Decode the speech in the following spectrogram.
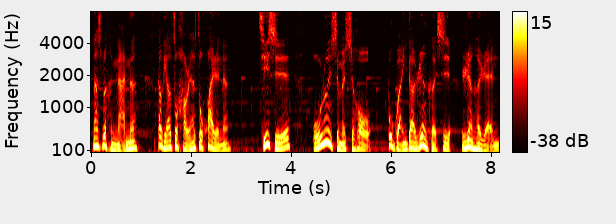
那是不是很难呢？到底要做好人还是做坏人呢？其实，无论什么时候，不管遇到任何事、任何人，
